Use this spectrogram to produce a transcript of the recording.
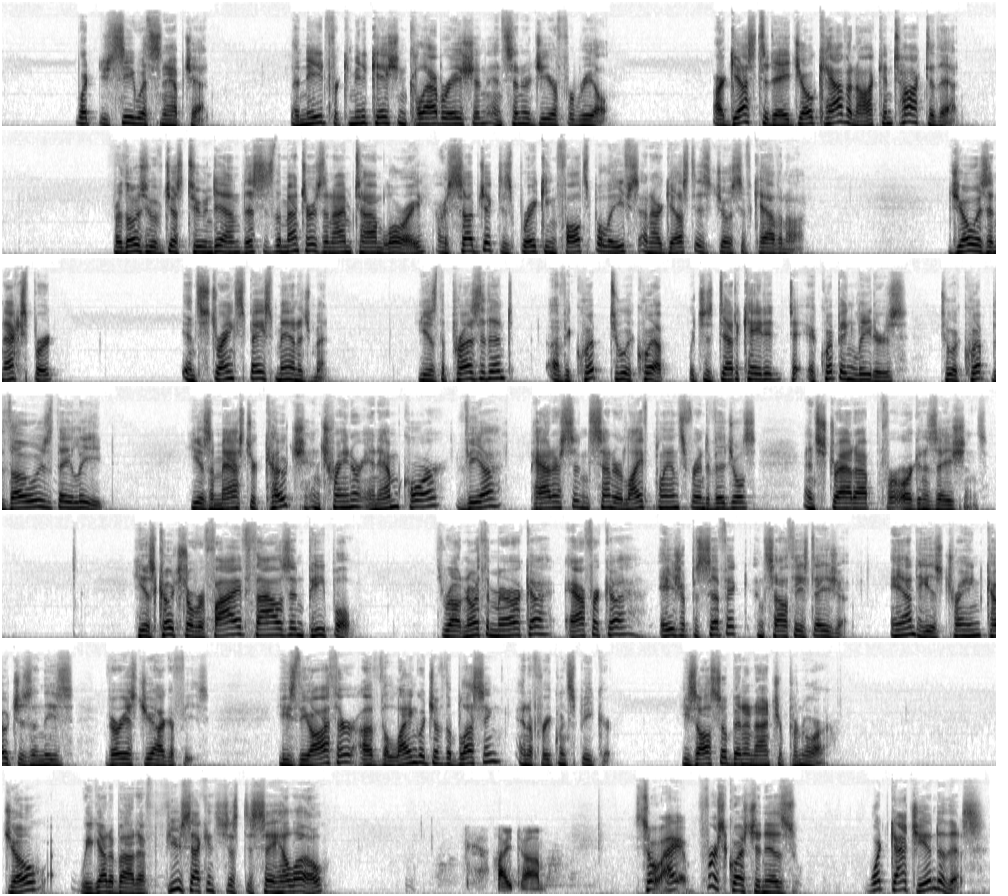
what you see with Snapchat. The need for communication, collaboration, and synergy are for real. Our guest today, Joe Cavanaugh, can talk to that. For those who have just tuned in, this is The Mentors, and I'm Tom Loarie. Our subject is breaking false beliefs, and our guest is Joseph Cavanaugh. Joe is an expert in strengths based management. He is the president of Equip2Equip, which is dedicated to equipping leaders to equip those they lead. He is a master coach and trainer in MCORE, VIA, Paterson Center Life Plans for Individuals, and StratOp for organizations. He has coached over 5,000 people throughout North America, Africa, Asia Pacific, and Southeast Asia. And he has trained coaches in these various geographies. He's the author of The Language of the Blessing and a frequent speaker. He's also been an entrepreneur. Joe, we got about a few seconds just to say hello. Hi, Tom. So, I first question is, what got you into this?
